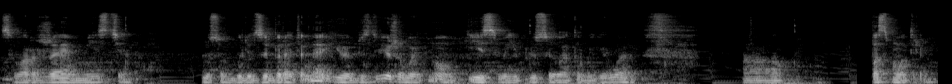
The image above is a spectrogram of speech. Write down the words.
с ворожаем вместе. Плюс он будет забирать энергию, обездвиживать. Ну, есть свои плюсы у этого героя. А, посмотрим.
